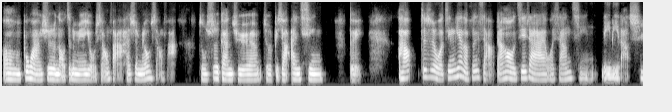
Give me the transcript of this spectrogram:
嗯，不管是脑子里面有想法还是没有想法，总是感觉就是比较安心。对，好，这是我今天的分享。然后接下来我想请丽丽老师。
